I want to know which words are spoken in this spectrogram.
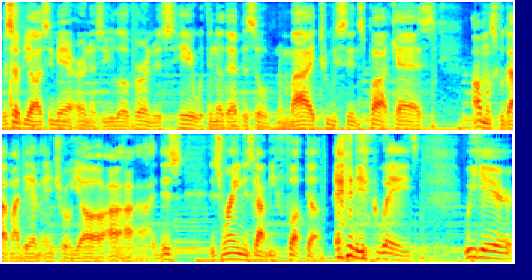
What's up, y'all? It's your man Ernest, you love Ernest, here with another episode of my Two Cents podcast. I almost forgot my damn intro, y'all. I, I, I this this rain has got me fucked up. Anyways, we here,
